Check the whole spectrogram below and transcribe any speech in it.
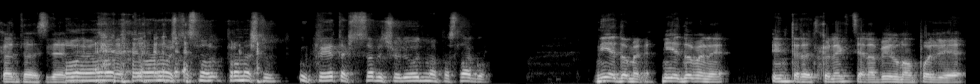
konto si da... Ovo je ono što smo promašli u petak, što se običu ljudima po slagu. Nije do mene, nije do mene internet konekcija na bilnom polju je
